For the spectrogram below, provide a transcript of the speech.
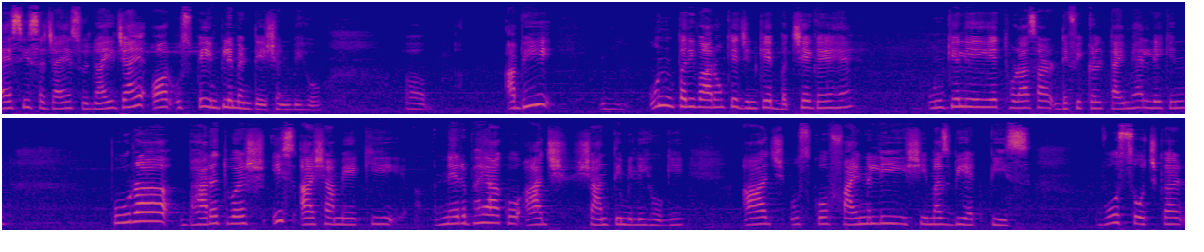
ऐसी सजाएँ सुनाई जाए और उस पर इम्प्लीमेंटेशन भी हो। अभी उन परिवारों के जिनके बच्चे गए हैं, उनके लिए ये थोड़ा सा डिफ़िकल्ट टाइम है, लेकिन पूरा भारतवर्ष इस आशा में कि निर्भया को आज शांति मिली होगी। आज उसको finally she must be at peace वो सोचकर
